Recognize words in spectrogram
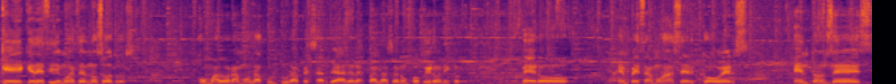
¿qué, decidimos hacer nosotros? Como adoramos la cultura, a pesar de darle la espalda, suena un poco irónico, pero empezamos a hacer covers. Entonces,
